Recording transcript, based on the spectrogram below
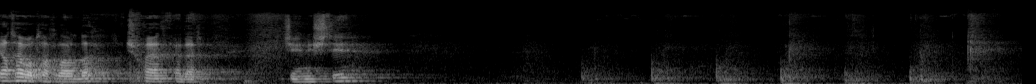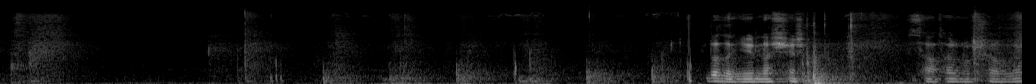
Yataq otaqları da kifayət qədər genişdir. Burada da yerləşir sanitar qurşağı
